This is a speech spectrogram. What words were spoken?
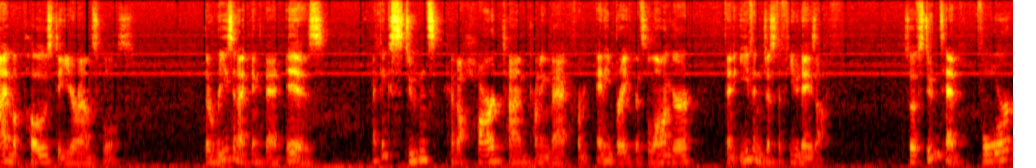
I am opposed to year-round schools. The reason I think that is, I think students have a hard time coming back from any break that's longer than even just a few days off. So if students had four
